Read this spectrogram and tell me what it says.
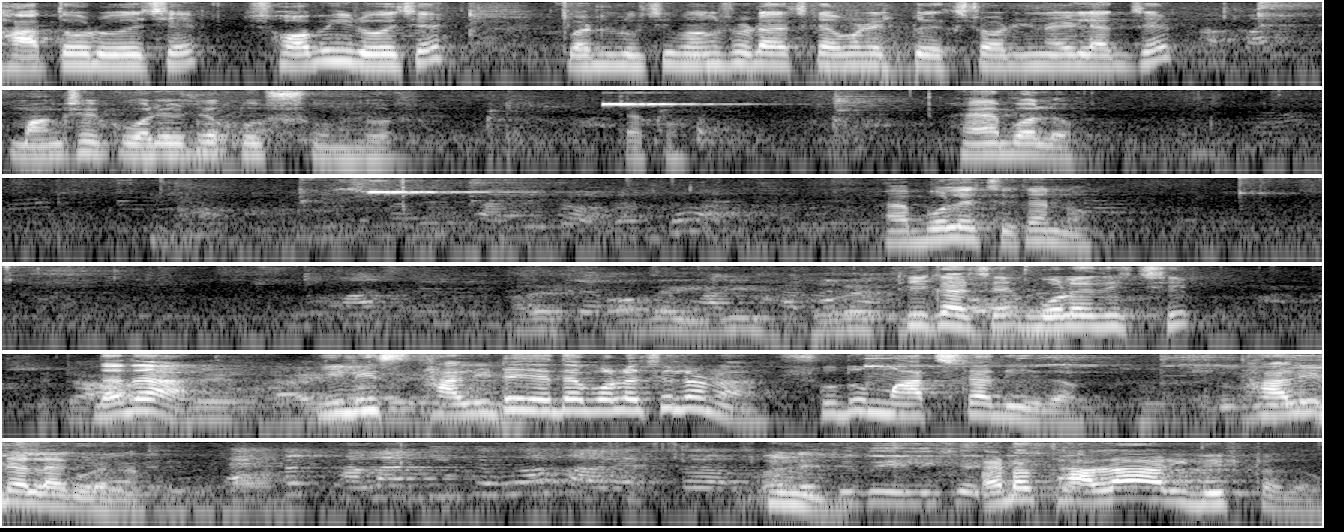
ভাতও রয়েছে, সবই রয়েছে বাট লুচি মাংসটা আজকে আমার একটু এক্সট্রাঅর্ডিনারি লাগছে। মাংসের কোয়ালিটিটা খুব সুন্দর। দেখো। হ্যাঁ বলো। হ্যাঁ বলেছি কেন আরে সবে ইলিশ ধরে ঠিক আছে বলে দিচ্ছি। দাদা ইলিশ থালিটা যেতে বলেছিল না শুধু মাছটা দিয়ে দাও। থালিটা লাগবে না। হুম, একটা থালা আর ইলিশটা দাও।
